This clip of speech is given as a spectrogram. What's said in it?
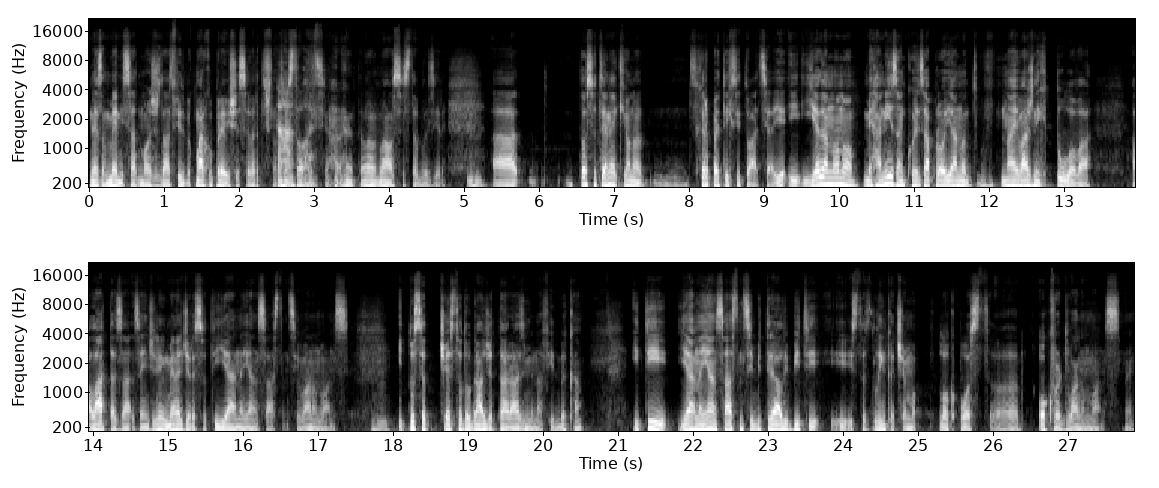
ne znam, meni sad možeš dati feedback. Marko, previše se vrtiš na toj stolici. to malo se stabilizira. Mhm. A, to su te neki ono, hrpa je tih situacija. I, i jedan ono mehanizam koji je zapravo jedan od najvažnijih tulova alata za, za engineering menadžere su ti jedan na jedan sastanci, one on ones. Mhm. I tu se često događa ta razmjena feedbacka i ti jedan na jedan sastanci bi trebali biti, isto linkat ćemo blog post, uh, awkward one on ones. Ne?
